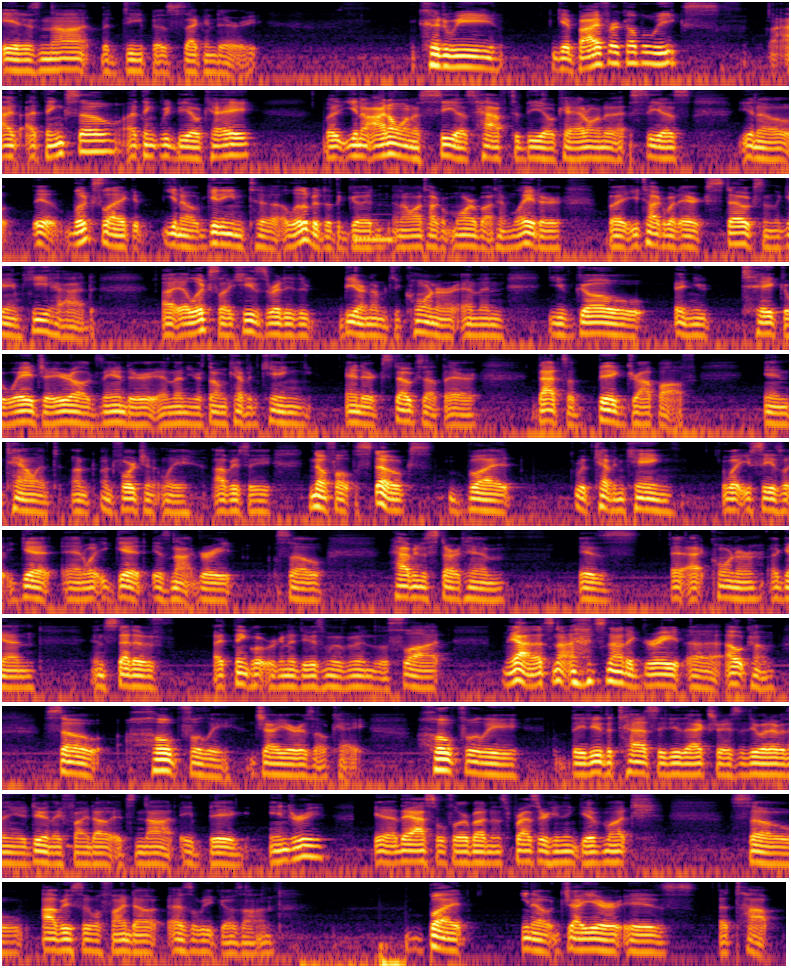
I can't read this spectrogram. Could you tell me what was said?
it is not the deepest secondary. Could we get by for a couple weeks? I I think so. I think we'd be okay. But you know, I don't want to see us have to be okay. I don't want to see us, you know, it looks like you know getting to a little bit of the good, and I want to talk more about him later. But you talk about Eric Stokes and the game he had. Uh, it looks like he's ready to be our number two corner, and then you go and you take away Jaire Alexander and then you're throwing Kevin King and Eric Stokes out there, that's a big drop off in talent. Un- unfortunately, obviously, no fault to Stokes, but with Kevin King, what you see is what you get, and what you get is not great. So, having to start him is at corner again instead of I think what we're gonna do is move him into the slot. Yeah, that's not that's not a great uh, outcome. So hopefully Jaire is okay. Hopefully they do the test, they do the X-rays, they do whatever they need to do, and they find out it's not a big injury. Yeah, they asked LaFleur about his presser. He didn't give much. So obviously we'll find out as the week goes on. But, you know, Jaire is a top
